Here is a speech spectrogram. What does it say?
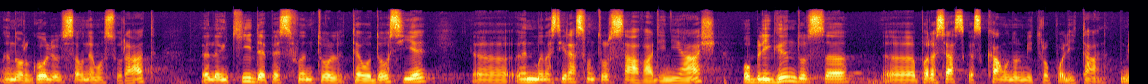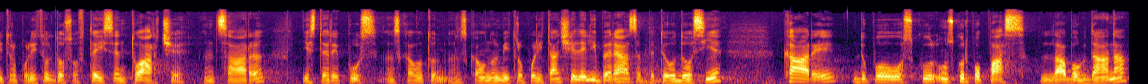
în orgoliul său nemăsurat, îl închide pe Sfântul Teodosie uh, în mănăstirea Sfântul Sava din Iași, obligându-l să uh, părăsească scaunul mitropolitan. Mitropolitul Dosoftei se întoarce în țară, este repus în scaunul, în scaunul mitropolitan și îl eliberează pe Teodosie, care, după o scur, un scurt popas la Bogdana,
